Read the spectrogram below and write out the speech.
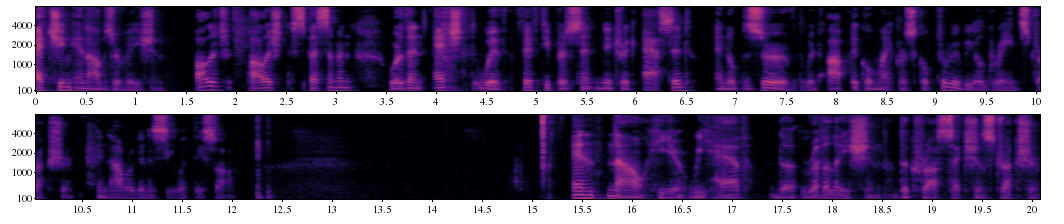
etching and observation. Polished, polished specimen were then etched with 50% nitric acid and observed with optical microscope to reveal grain structure. And now we're going to see what they saw. And now here we have the revelation, the cross-section structure.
